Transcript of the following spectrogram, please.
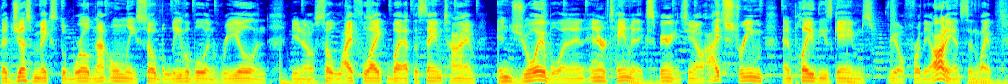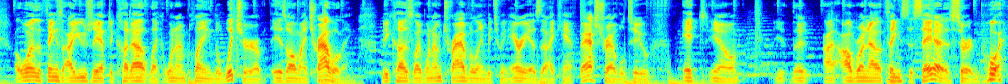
that just makes the world not only so believable and real and you know so lifelike but at the same time enjoyable and an entertainment experience. You know, I stream and play these games, you know, for the audience, and like one of the things I usually have to cut out, like when I'm playing The Witcher, is all my traveling because like when I'm traveling between areas that I can't fast travel to, it you know I'll run out of things to say at a certain point.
